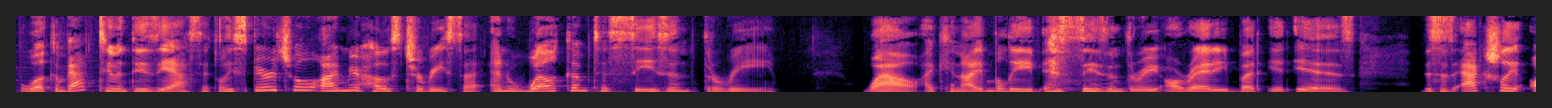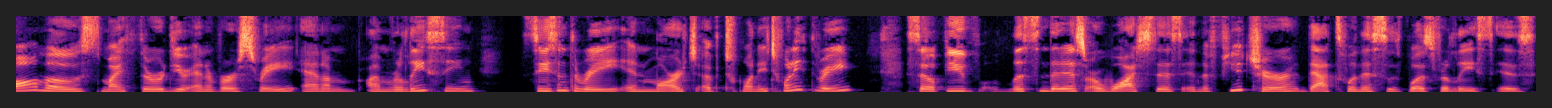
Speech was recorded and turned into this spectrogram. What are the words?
Welcome back to Enthusiastically Spiritual. I'm your host, Teresa, and welcome to season three. Wow, I cannot even believe it's season three already, but it is. This is actually almost my third year anniversary, and I'm I'm releasing season three in March of 2023. So if you've listened to this or watched this in the future, that's when this was released is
